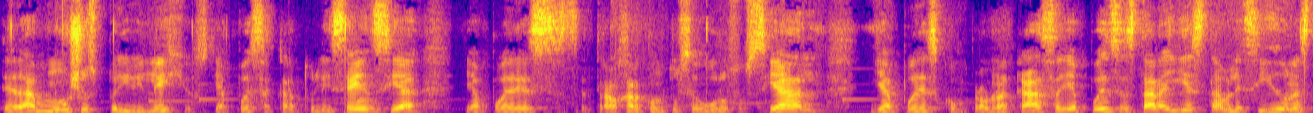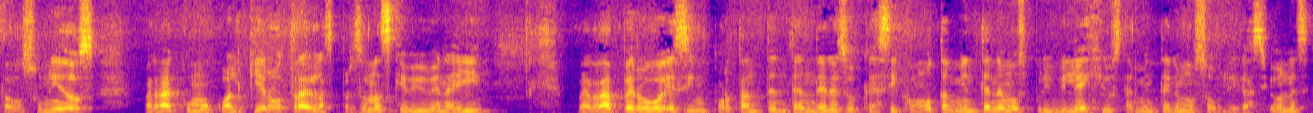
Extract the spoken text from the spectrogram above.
te da muchos privilegios. Ya puedes sacar tu licencia, ya puedes trabajar con tu seguro social, ya puedes comprar una casa, ya puedes estar ahí establecido en Estados Unidos, ¿verdad? Como cualquier otra de las personas que viven ahí. ¿verdad? Pero es importante entender eso, que así como también tenemos privilegios, también tenemos obligaciones.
